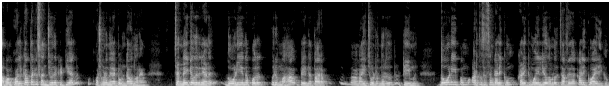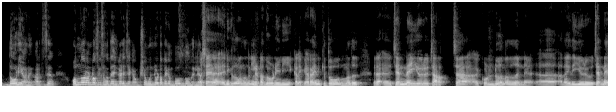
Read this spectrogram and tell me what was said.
അപ്പം കൊൽക്കത്തക്ക് സഞ്ജുവിനെ കിട്ടിയാൽ കുറച്ചും കൂടി നേട്ടം ഉണ്ടാവും എന്ന് പറയാം. ചെന്നൈക്ക് അത് തന്നെയാണ്. ധോണിയെ പോലെ ഒരു മഹാ പിന്നെ താരം നയിച്ചുകൊണ്ടിരുന്ന ഒരു ടീം. ധോണി ഇപ്പം അടുത്ത സീസൺ കളിക്കും കളിക്കുമോ ഇല്ലയോ നമ്മൾ ചർച്ച ചെയ്താൽ കളിക്കുമായിരിക്കും. ധോണിയാണ് അടുത്ത സീസൺ ഒന്നോ രണ്ടോ സീസൺ അദ്ദേഹം കളിച്ചേക്കാം. പക്ഷെ മുന്നോട്ട് അദ്ദേഹം പോകുന്നു തോന്നില്ല പക്ഷെ എനിക്ക് തോന്നുന്നില്ല കേട്ടോ ധോണി ഇനി കളിക്കാറ്. എനിക്ക് തോന്നുന്നത് ചെന്നൈ ഈ ഒരു ചർച്ച കൊണ്ടുവന്നത് തന്നെ അതായത് ഈ ഒരു ചെന്നൈ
